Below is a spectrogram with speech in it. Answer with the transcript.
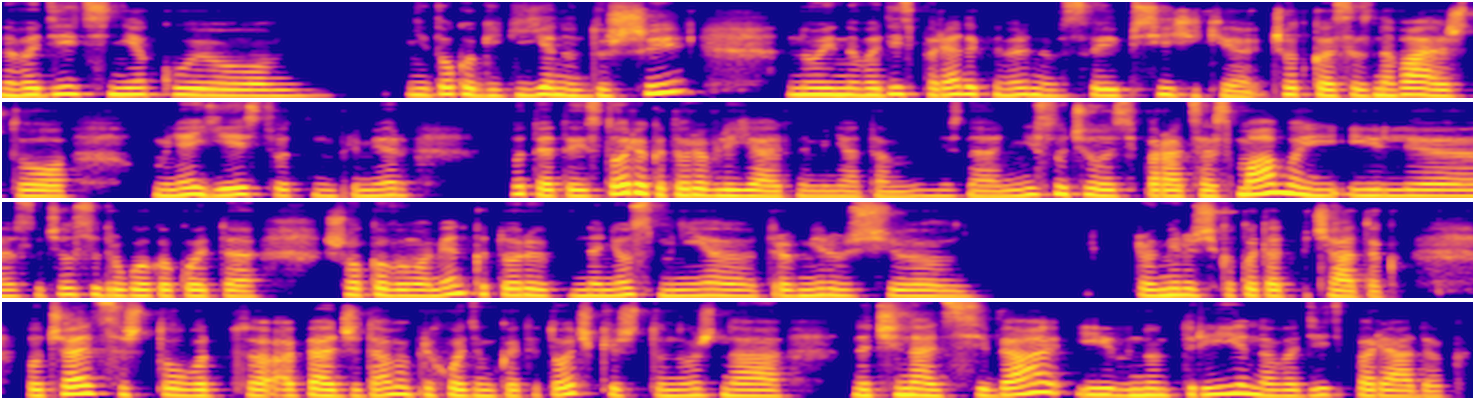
наводить некую не только гигиену души, но и наводить порядок, наверное, в своей психике, четко осознавая, что у меня есть вот, например, вот эта история, которая влияет на меня, там, не знаю, не случилась сепарация с мамой или случился другой какой-то шоковый момент, который нанес мне травмирующую травмирующий какой-то отпечаток. Получается, что вот опять же, да, мы приходим к этой точке, что нужно начинать с себя и внутри наводить порядок.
